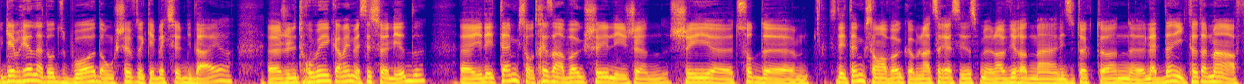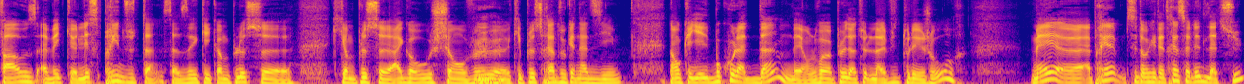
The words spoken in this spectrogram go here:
Gabriel Nadeau-Dubois, donc chef de Québec solidaire, euh, je l'ai trouvé quand même assez solide. Euh, il y a des thèmes qui sont très en vogue chez les jeunes, chez toutes sortes de... C'est des thèmes qui sont en vogue comme l'antiracisme, l'environnement, les autochtones. Là-dedans, il est totalement en phase avec l'esprit du temps, c'est-à-dire qui est comme plus qui est comme plus à gauche, si on veut, mm-hmm. qui est plus radio-canadien. Donc, il y a beaucoup là-dedans, mais on le voit un peu dans toute la vie de tous les jours. Mais euh, après, c'est donc il était très solide là-dessus.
